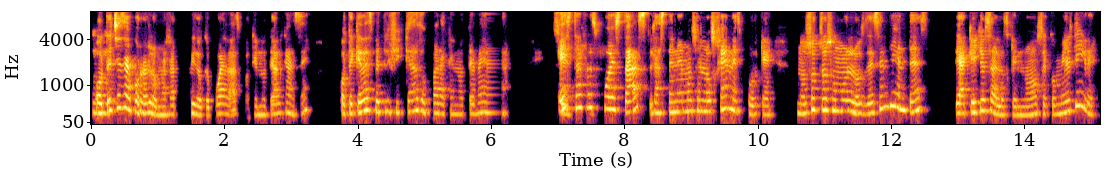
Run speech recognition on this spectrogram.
o te echas a correr lo más rápido que puedas para que no te alcance, o te quedas petrificado para que no te vea. Estas respuestas las tenemos en los genes porque nosotros somos los descendientes de aquellos a los que no se comió el tigre.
